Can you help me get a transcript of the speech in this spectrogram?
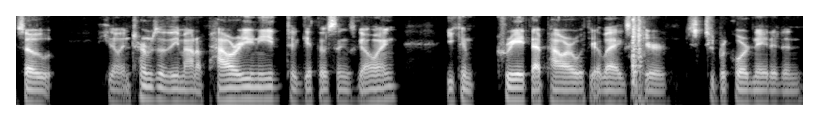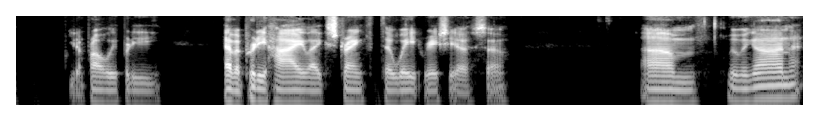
So, you know, in terms of the amount of power you need to get those things going, you can create that power with your legs if you're super coordinated and you know probably pretty have a pretty high like strength to weight ratio. So, um, moving on,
